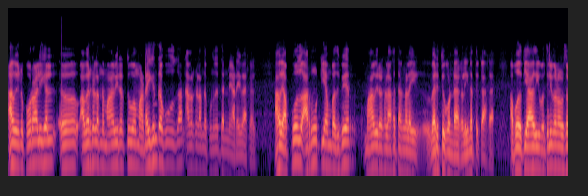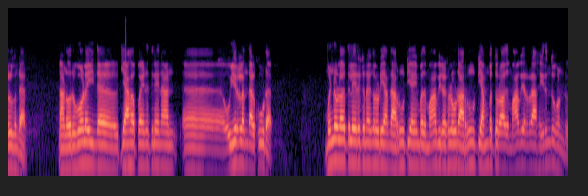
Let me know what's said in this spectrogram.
அவங்க போராளிகள் அவர்கள் அந்த மாவீரத்துவம் அடைகின்ற போதுதான் அவர்கள் அந்த புனிதத்தன்மை அடைவார்கள். அவை அப்போது அறுநூற்றி ஐம்பது பேர் மாவீரர்களாக தங்களை வரித்து கொண்டார்கள் இனத்துக்காக. அப்போது தியாகதீபம் தெளிவன் அவர் சொல்கின்றார் நான் ஒருவேளை இந்த தியாக பயணத்திலே நான் அஹ், உயிரிழந்தால் கூட மின்னுலகத்தில் இருக்கிற எங்களுடைய அந்த அறுநூற்றி ஐம்பது மாவீரர்களோடு அறுநூற்றி ஐம்பத்தோராவது மாவீரராக இருந்து கொண்டு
